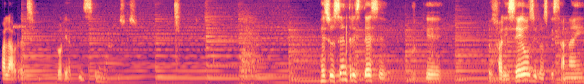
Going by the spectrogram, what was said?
Palabra del Señor. Gloria a ti, Señor Jesús. Jesús se entristece porque los fariseos y los que están ahí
